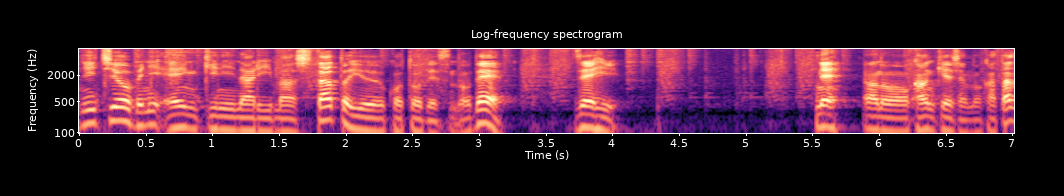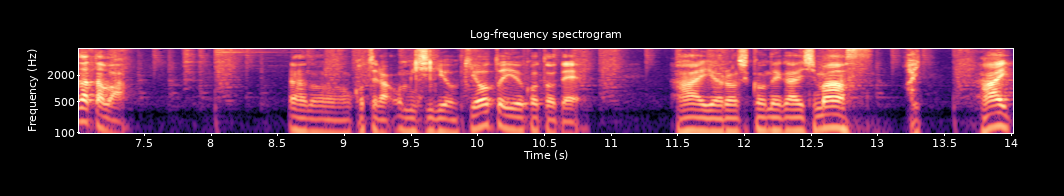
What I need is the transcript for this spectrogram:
日曜日に延期になりましたということですのでぜひねあの関係者の方々はあのこちらお見知りおきをということではいよろしくお願いしますはい。はい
